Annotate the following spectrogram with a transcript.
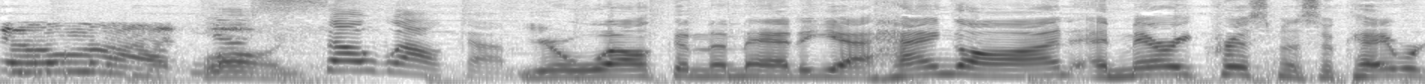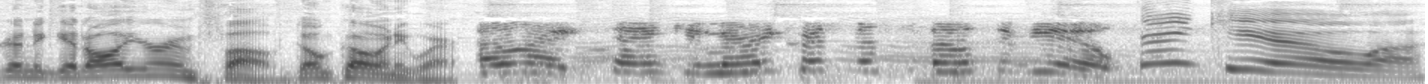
so much. You're so welcome. You're welcome, Amanda. Yeah, hang on. And Merry Christmas, okay? We're going to get all your info. Don't go anywhere. All right, thank you. Merry Christmas to both of you. Thank you.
